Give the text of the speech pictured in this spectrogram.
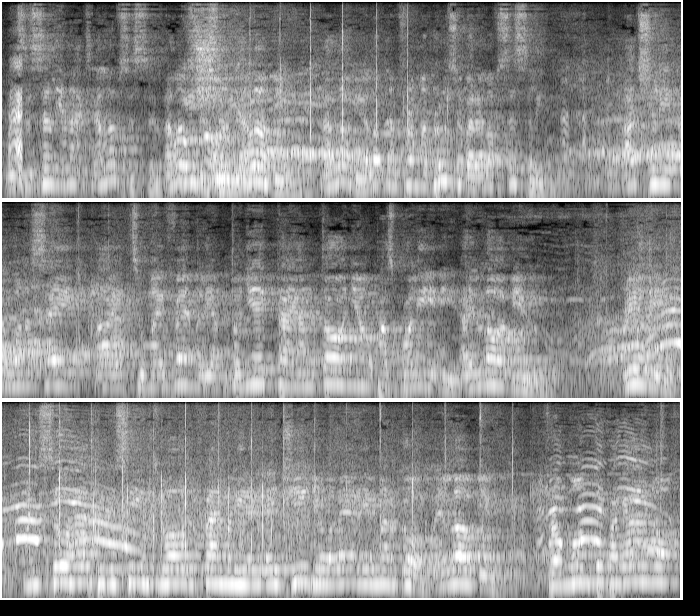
With Sicilian accent. I love Sicily. I love Sicily. I love you. I love you. I love. I'm from Abruzzo, but I love Sicily. Actually, I want to say hi to my family, Antonietta and Antonio Pasqualini. I love you. Really. I'm so happy to see you to all the family, Egidio, Valeria, and Margot. I love you. From Monte Pagano.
